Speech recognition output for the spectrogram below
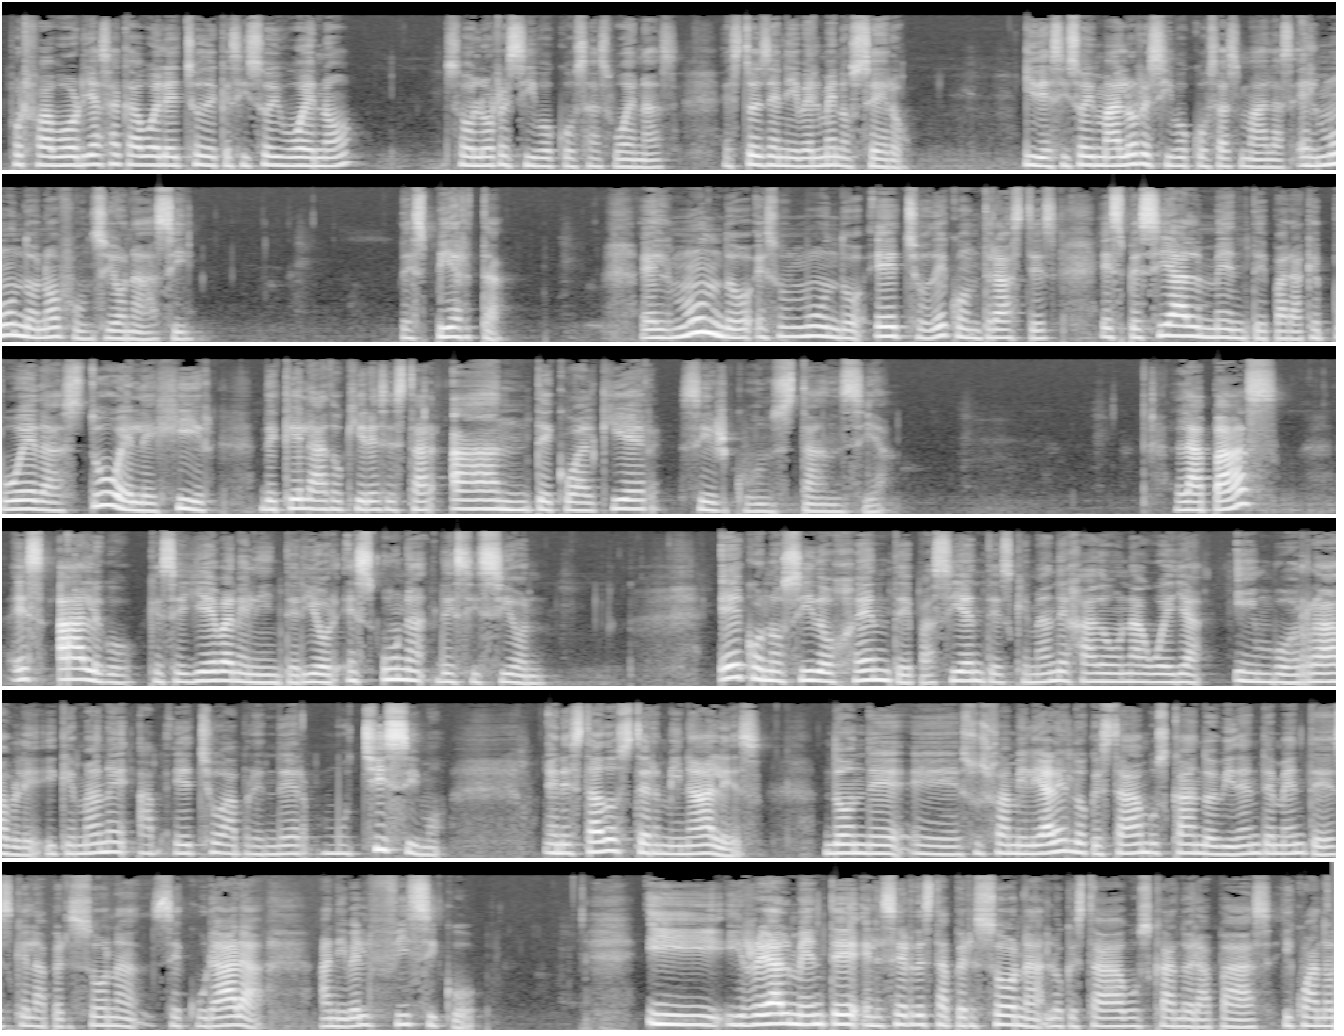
Por favor, ya se acabó el hecho de que si soy bueno, solo recibo cosas buenas. Esto es de nivel menos cero. Y de si soy malo, recibo cosas malas. El mundo no funciona así. Despierta. El mundo es un mundo hecho de contrastes especialmente para que puedas tú elegir de qué lado quieres estar ante cualquier circunstancia. La paz es algo que se lleva en el interior, es una decisión. He conocido gente, pacientes que me han dejado una huella imborrable y que me han hecho aprender muchísimo en estados terminales, donde eh, sus familiares lo que estaban buscando evidentemente es que la persona se curara a nivel físico y, realmente el ser de esta persona lo que estaba buscando era paz. Y cuando,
